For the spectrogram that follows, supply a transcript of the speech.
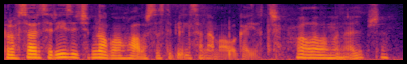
Profesor Serizić, mnogo vam hvala što ste bili sa nama ovoga jutra. Hvala vam najljepše.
